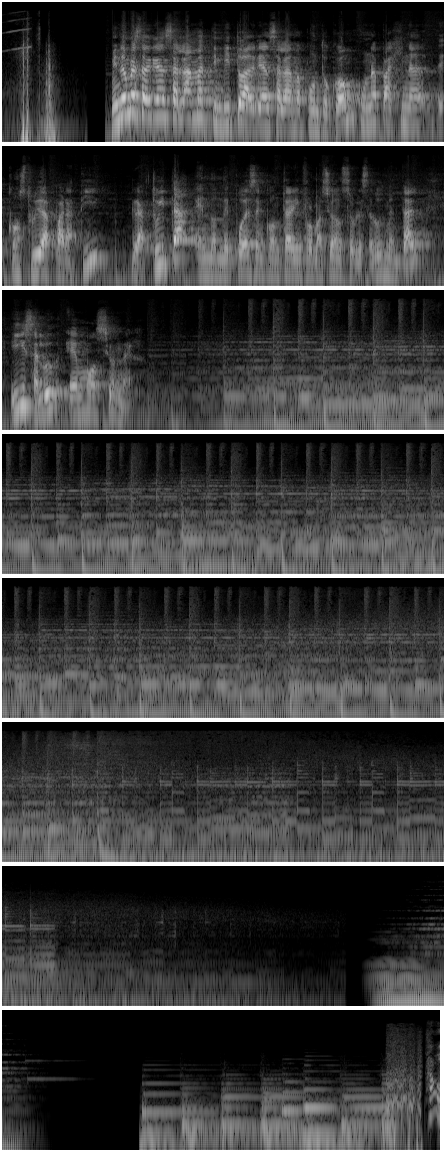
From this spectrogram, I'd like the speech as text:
Mi nombre es Adrián Salama, te invito a adriansalama.com, una página construida para ti, gratuita, en donde puedes encontrar información sobre salud mental y salud emocional.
